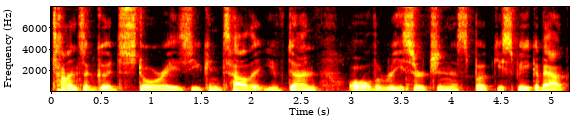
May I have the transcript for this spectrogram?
tons of good stories. You can tell that you've done all the research in this book. You speak about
